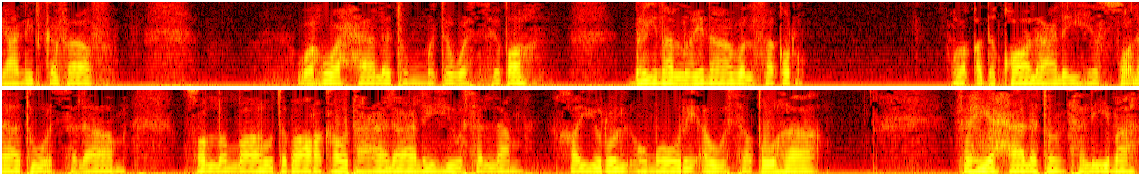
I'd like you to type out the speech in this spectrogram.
يعني الكفاف. وهو حالة متوسطة بين الغنى والفقر. وقد قال عليه الصلاة والسلام صلى الله تبارك وتعالى عليه وسلم خير الأمور أوسطها. فهي حالة سليمة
